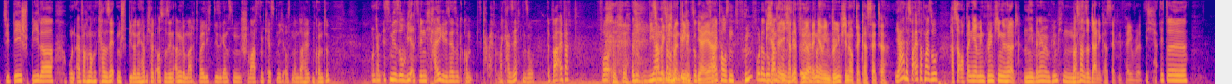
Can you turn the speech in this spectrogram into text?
CD-Spieler und einfach noch einen Kassettenspieler. Den habe ich halt aus Versehen angemacht, weil ich diese ganzen schwarzen Kästen nicht auseinanderhalten konnte. Und dann ist mir so, wie als wenn ich high gewesen wäre, so gekommen, es gab einfach mal Kassetten so. Das war einfach vor, also wir haben das ja noch mitgekriegt, so. Ja, ja. 2005 oder so Ich hatte, ich hatte früher einfach- Benjamin Blümchen auf der Kassette. Ja, das war einfach mal so, Hast du auch Benjamin Blümchen gehört? nee, Benjamin Blümchen Was nicht. waren so deine Kassetten-Favorites? Ich hatte.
